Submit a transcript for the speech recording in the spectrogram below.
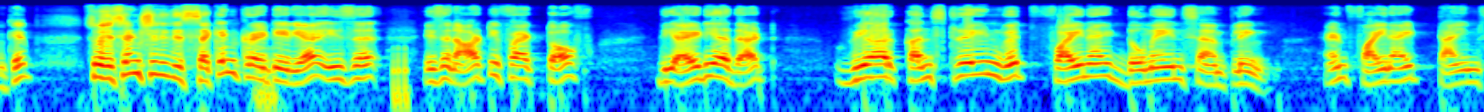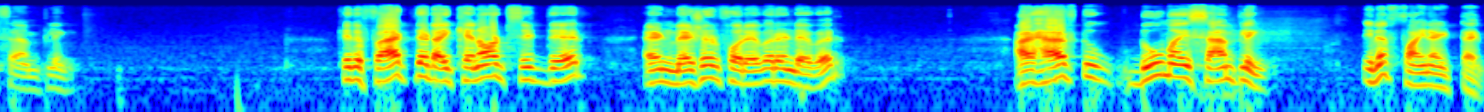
Okay. So, essentially the second criteria is a is an artifact of the idea that we are constrained with finite domain sampling and finite time sampling. Okay, the fact that I cannot sit there and measure forever and ever, I have to do my sampling in a finite time.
